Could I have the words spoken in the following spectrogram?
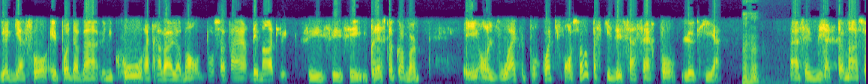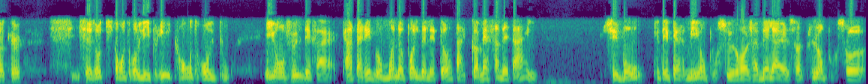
le GAFA n'est pas devant une cour à travers le monde pour se faire démanteler. C'est presque commun. Et on le voit que pourquoi ils font ça? Parce qu'ils disent que ça ne sert pas le client. Mhm. Hein, c'est exactement ça que c'est eux autres qui contrôlent les prix, ils contrôlent tout. Et on veut le défaire. Quand tu arrives au monopole de l'État, dans le commerce en détail, c'est beau, tout est permis, on poursuivra jamais la SAQ, on poursuivra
